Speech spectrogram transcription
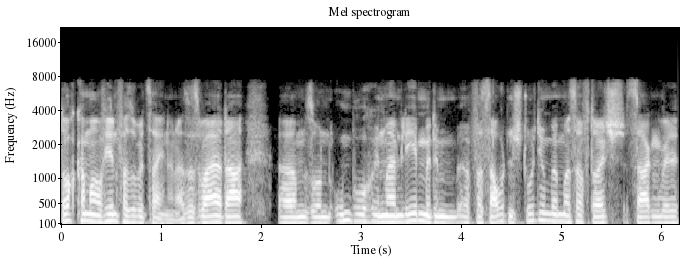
doch, kann man auf jeden Fall so bezeichnen. Also es war ja da ähm, so ein Umbruch in meinem Leben mit dem äh, versauten Studium, wenn man es auf Deutsch sagen will.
